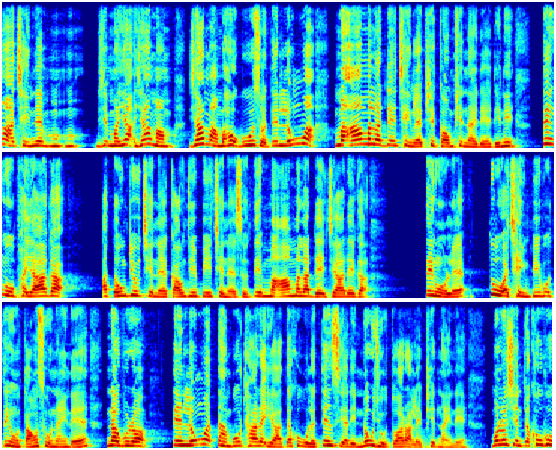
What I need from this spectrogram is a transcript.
ငါအချိန်နဲ့မရရမှာရမှာမဟုတ်ဘူးဆိုတော့တင်လုံးဝမအားမလတ်တဲ့ချိန်လည်းဖြစ်ကောင်းဖြစ်နိုင်တယ်ဒီနေ့ တင့်ကိုဖခင်ကအတုံးပြုတ်ခြင်းနဲ့ကောင်းချီးပေးခြင်းနဲ့ဆိုတင်မအားမလတ်တဲ့ကြားတဲ့ကတင့်ကိုလည်းသူ့အချိန်ပေးဖို့တင့်ကိုတောင်းဆိုနိုင်တယ်နောက်ပြီးတော့တင်လုံးဝတန်ဖိုးထားတဲ့အရာတစ်ခုကိုလည်းတင့်စီရတွေနှုတ်ယူသွားတာလည်းဖြစ်နိုင်တယ်မလို့ရှင်တခုခု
